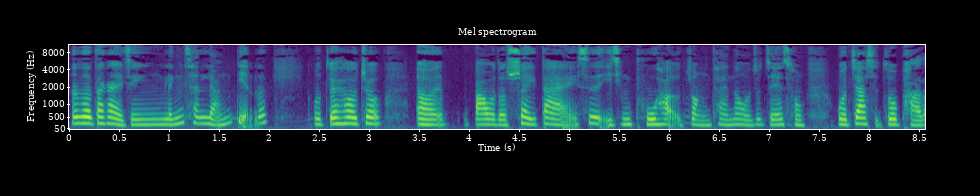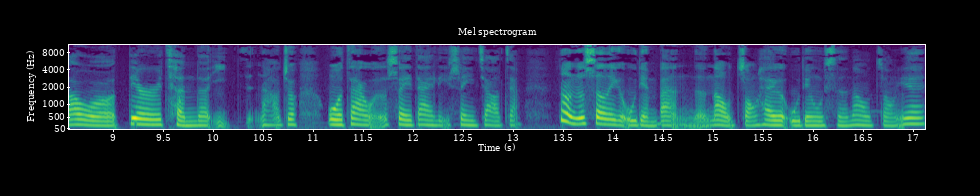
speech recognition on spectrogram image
那时候大概已经凌晨两点了。我最后就呃把我的睡袋是已经铺好的状态，那我就直接从我驾驶座爬到我第二层的椅子，然后就窝在我的睡袋里睡觉。这样，那我就设了一个五点半的闹钟，还有一个五点五十的闹钟，因为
